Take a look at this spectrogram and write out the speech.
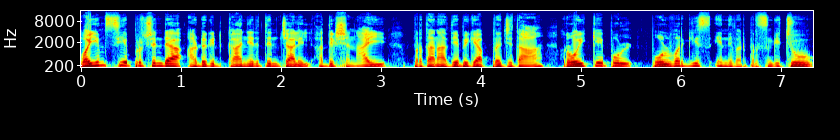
Y M C A president advocate Kanjirathinchalil അധ്യക്ഷനായി പ്രധാനാധ്യാപിക Prajitha Roy Paul Paul Varghese എന്നിവർ പ്രസംഗിച്ചു.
